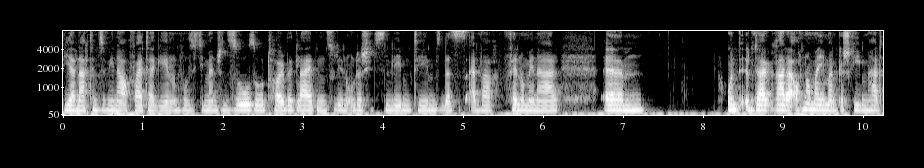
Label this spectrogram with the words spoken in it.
die ja nach dem Seminar auch weitergehen und wo sich die Menschen so, so toll begleiten zu den unterschiedlichsten Lebensthemen. Das ist einfach phänomenal. Ähm, und, und da gerade auch nochmal jemand geschrieben hat,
